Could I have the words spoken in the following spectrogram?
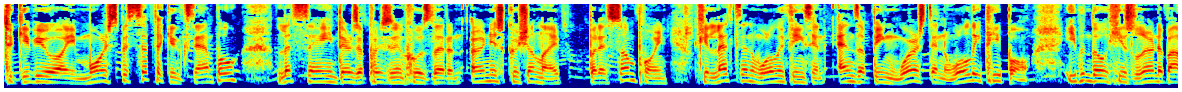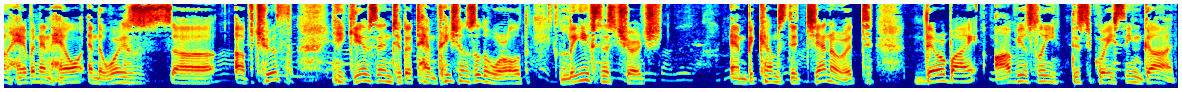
To give you a more specific example, let's say there's a person who's led an earnest Christian life, but at some point he lets in worldly things and ends up being worse than worldly people. Even though he's learned about heaven and hell and the works uh, of truth, he gives in to the temptations of the world, leaves his church, and becomes degenerate, thereby obviously disgracing God.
